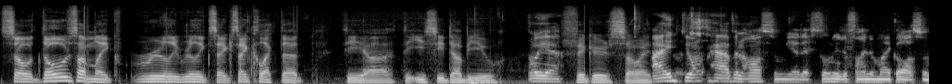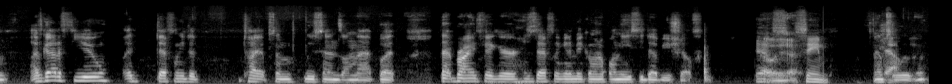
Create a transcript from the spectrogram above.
so those I'm like really really excited cuz I collect the the uh the ECW Oh yeah. figures so I I don't have an awesome yet. I still need to find a Mike Awesome. I've got a few. I definitely need to tie up some loose ends on that. But that Brian figure is definitely going to be going up on the ECW shelf. Hell yeah. Same. Absolutely.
